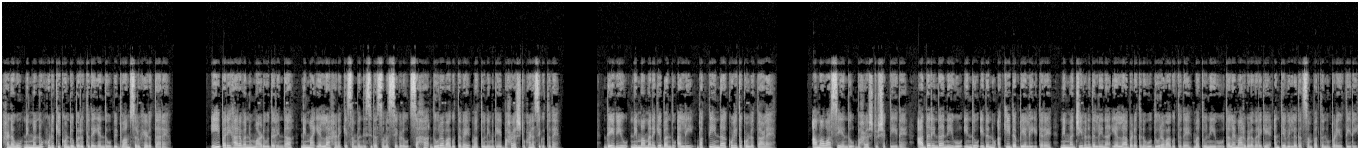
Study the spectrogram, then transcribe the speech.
ಹಣವು ನಿಮ್ಮನ್ನು ಹುಡುಕಿಕೊಂಡು ಬರುತ್ತದೆ ಎಂದು ವಿದ್ವಾಂಸರು ಹೇಳುತ್ತಾರೆ. ಈ ಪರಿಹಾರವನ್ನು ಮಾಡುವುದರಿಂದ ನಿಮ್ಮ ಎಲ್ಲಾ ಹಣಕ್ಕೆ ಸಂಬಂಧಿಸಿದ ಸಮಸ್ಯೆಗಳು ಸಹ ದೂರವಾಗುತ್ತವೆ ಮತ್ತು ನಿಮಗೆ ಬಹಳಷ್ಟು ಹಣ ಸಿಗುತ್ತದೆ. ದೇವಿಯು ನಿಮ್ಮ ಮನೆಗೆ ಬಂದು ಅಲ್ಲಿ ಭಕ್ತಿಯಿಂದ ಕುಳಿತುಕೊಳ್ಳುತ್ತಾಳೆ. ಅಮಾವಾಸ್ಯೆಯೆಂದು ಬಹಳಷ್ಟು ಶಕ್ತಿಯಿದೆ ಆದ್ದರಿಂದ ನೀವು ಇಂದು ಇದನ್ನು ಅಕ್ಕಿ ಡಬ್ಬಿಯಲ್ಲಿ ಇಟ್ಟರೆ ನಿಮ್ಮ ಜೀವನದಲ್ಲಿನ ಎಲ್ಲಾ ಬಡತನವು ದೂರವಾಗುತ್ತದೆ ಮತ್ತು ನೀವು ತಲೆಮಾರುಗಳವರೆಗೆ ಅಂತ್ಯವಿಲ್ಲದ ಸಂಪತ್ತನ್ನು ಪಡೆಯುತ್ತೀರಿ.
